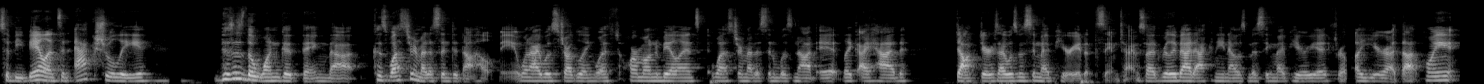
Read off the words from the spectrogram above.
to be balanced. And actually, this is the one good thing that because Western medicine did not help me when I was struggling with hormone imbalance. Western medicine was not it. Like I had doctors, I was missing my period at the same time. So I had really bad acne and I was missing my period for a year at that point.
